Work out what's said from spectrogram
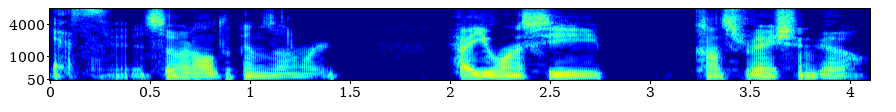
Yes. So it all depends on where, how you want to see conservation go.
